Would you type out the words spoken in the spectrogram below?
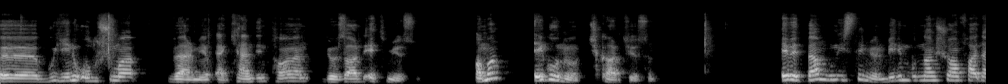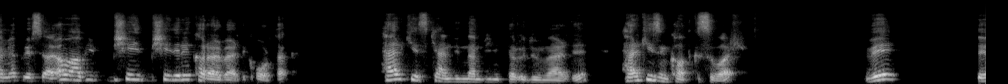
e, bu yeni oluşuma vermeye, yani kendini tamamen göz ardı etmiyorsun. Ama egonu çıkartıyorsun evet ben bunu istemiyorum. Benim bundan şu an faydam yok vesaire. Ama abi bir şey bir şeylere karar verdik ortak. Herkes kendinden bir miktar ödün verdi. Herkesin katkısı var. Ve e,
